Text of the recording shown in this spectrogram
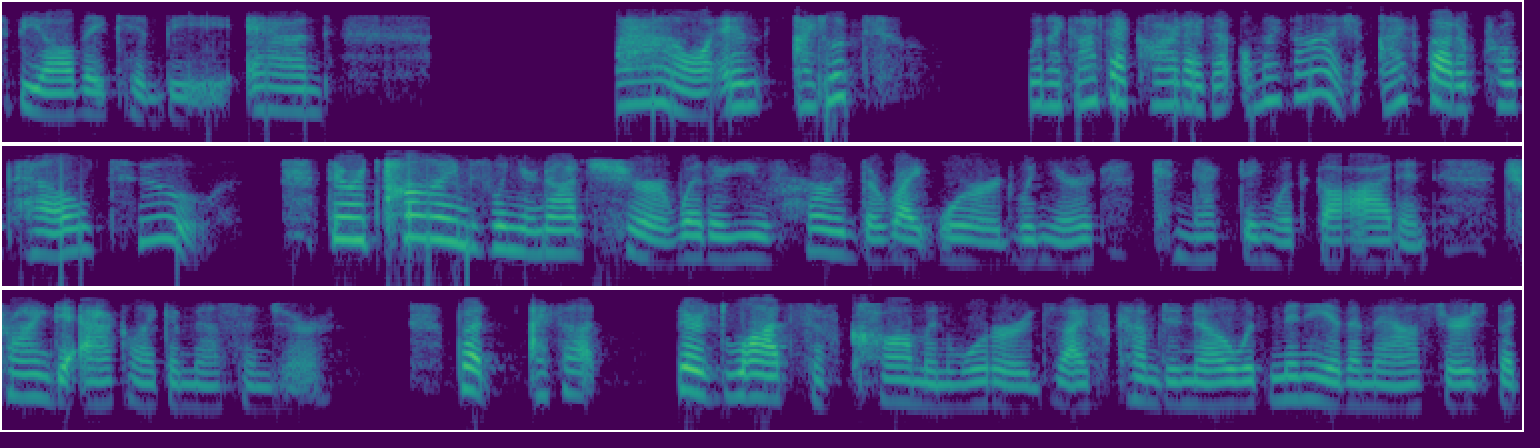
to be all they can be. And wow, and I looked when I got that card, I thought, oh my gosh, I've got a propel too. There are times when you're not sure whether you've heard the right word when you're connecting with God and trying to act like a messenger. But I thought there's lots of common words I've come to know with many of the masters, but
